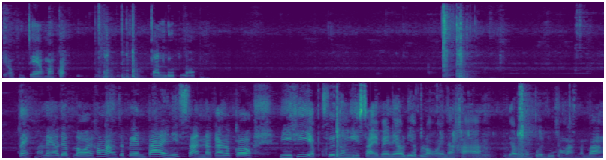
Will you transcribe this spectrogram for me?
เดี๋ยวเอากุญแจออกมาก่อนการลดล็อก แต่งมาแล้วเรียบร้อยข้างหลังจะเป็นป้ายนิสสันนะคะ แล้วก็มีที่เหยียบขึ้นตรงนี้ใส่ไว้แล้วเรียบร้อยนะคะ เดี๋ยวเรามาเปิดดูข้างหลังกันบ้าง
